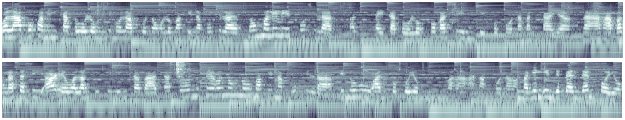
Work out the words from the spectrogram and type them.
wala po kaming katulong simula po nung lumaki na po sila. Nung maliliit po sila, may katulong po kasi hindi ko po naman kaya na habang nasa CR, eh walang titingin sa bata. So, pero nung lumaki na po sila, tinuruan ko po yung mga anak ko na maging independent po yung,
